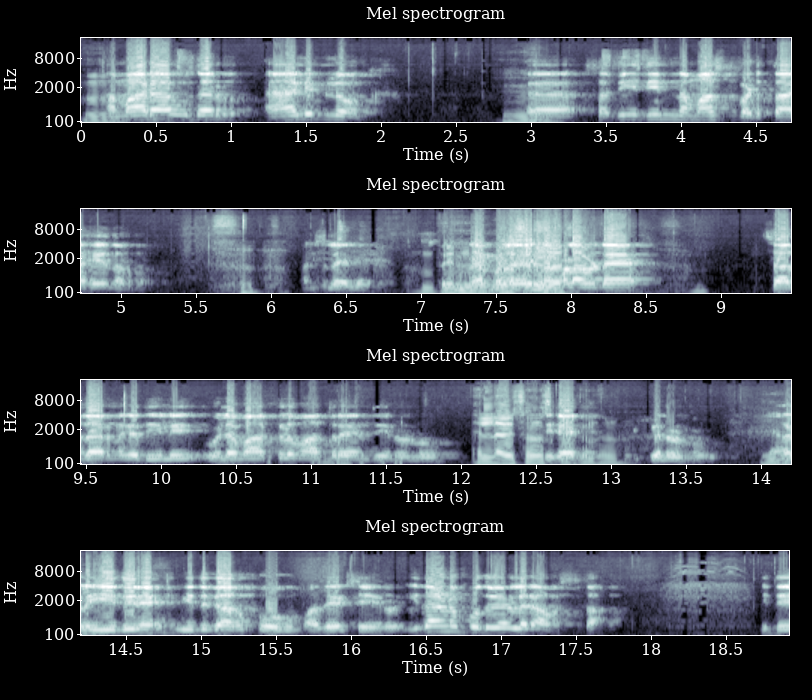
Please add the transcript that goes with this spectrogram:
ഹമാരാ ഉദർ ആലിം ലോക് സബീദീൻ നമാസ് പഠിത്താ ഹേ എന്ന് പറഞ്ഞു. മനസ്സിലായില്ലേ? പിന്നെ നമ്മൾ നമ്മളവിടെ സാധാരണഗതിയിൽ ഉലമാക്കൾ മാത്രമേ എന്ത് ചെയ്യുള്ളൂ എല്ലാവരും ഞങ്ങൾ ഈദിന് ഈദ്ഗാഹ് പോകും അതേ ചെയ്യുള്ളൂ ഇതാണ് പൊതുവെയുള്ള ഒരു അവസ്ഥ ഇത്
